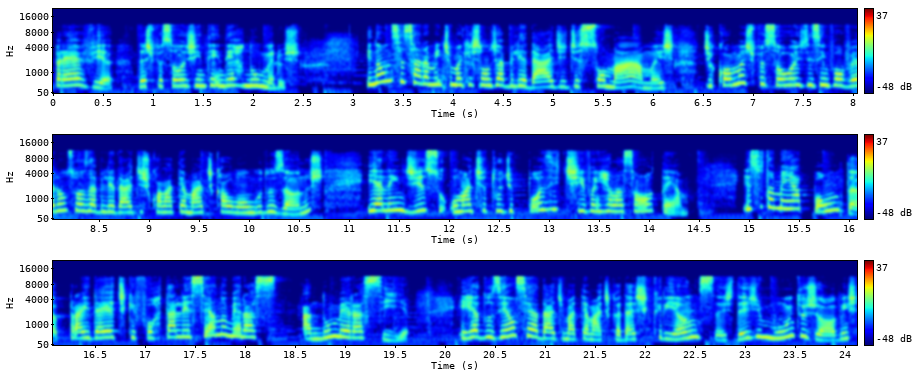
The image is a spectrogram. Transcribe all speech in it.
prévia das pessoas de entender números. E não necessariamente uma questão de habilidade de somar, mas de como as pessoas desenvolveram suas habilidades com a matemática ao longo dos anos, e além disso, uma atitude positiva em relação ao tema. Isso também aponta para a ideia de que fortalecer a numeração a numeracia e reduzir a ansiedade matemática das crianças desde muito jovens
